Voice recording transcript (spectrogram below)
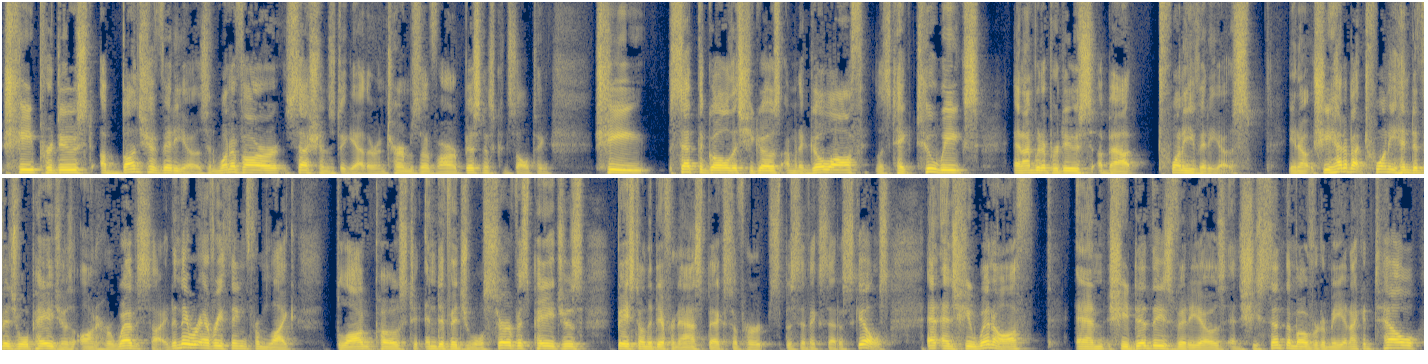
she produced a bunch of videos in one of our sessions together in terms of our business consulting. She set the goal that she goes, I'm going to go off, let's take two weeks, and I'm going to produce about 20 videos. You know, she had about 20 individual pages on her website, and they were everything from like blog posts to individual service pages based on the different aspects of her specific set of skills. And, and she went off and she did these videos and she sent them over to me. And I could tell,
